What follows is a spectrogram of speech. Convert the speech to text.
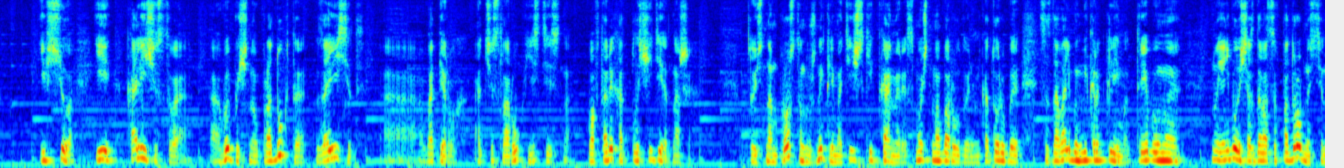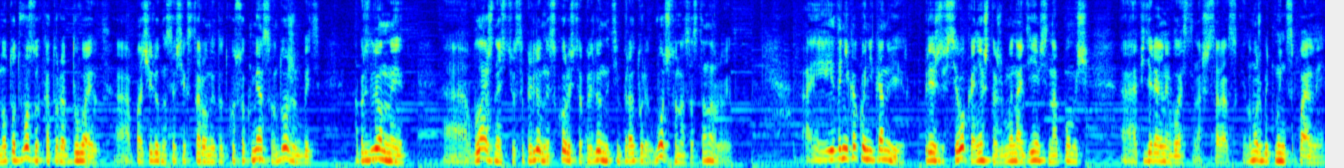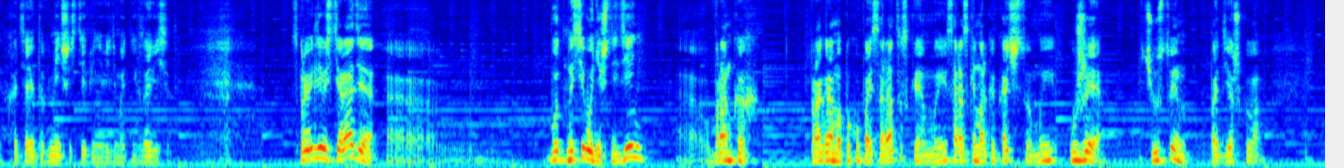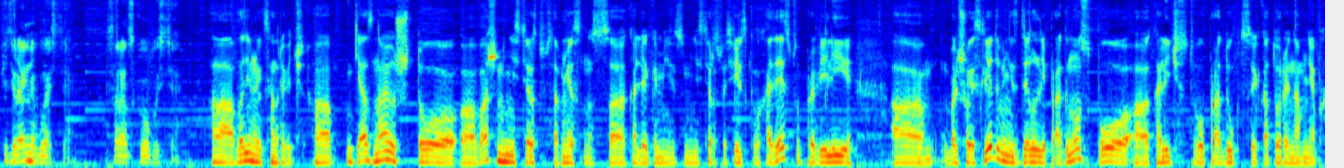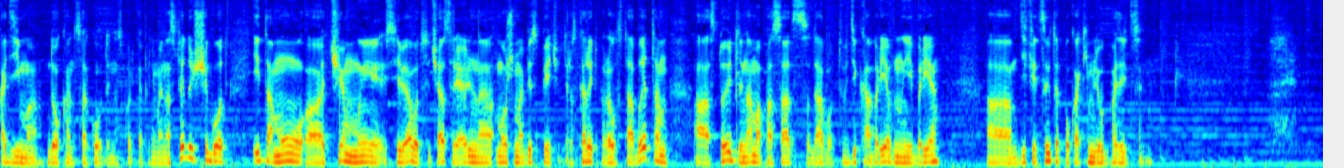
И все. И количество выпущенного продукта зависит Э, во-первых, от числа рук, естественно. Во-вторых, от площади от наших. То есть нам просто нужны климатические камеры с мощным оборудованием, которые бы создавали бы микроклимат, требуемые ну, я не буду сейчас сдаваться в подробности, но тот воздух, который обдувает а, поочередно со всех сторон этот кусок мяса, он должен быть определенной влажностью, с определенной скоростью, определенной температурой. Вот что нас останавливает. А, это никакой не конвейер. Прежде всего, конечно же, мы надеемся на помощь э, федеральной власти нашей саратовской. Ну, может быть, муниципальной, хотя это в меньшей степени, видимо, от них зависит. Справедливости ради, э, вот на сегодняшний день э, в рамках программы «Покупай Саратовская» мы, Саратовская марка качества, мы уже чувствуем поддержку федеральной власти Саратовской области – Владимир Александрович, а, я знаю, что а, ваше министерство совместно с коллегами из Министерства сельского хозяйства провели большое исследование, сделали прогноз по количеству продукции, которая нам необходима до конца года, насколько я понимаю, на следующий год, и тому, чем мы себя вот сейчас реально можем обеспечить. Расскажите, пожалуйста, об этом. Стоит ли нам опасаться да, вот в декабре, в ноябре дефицита по каким-либо позициям?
